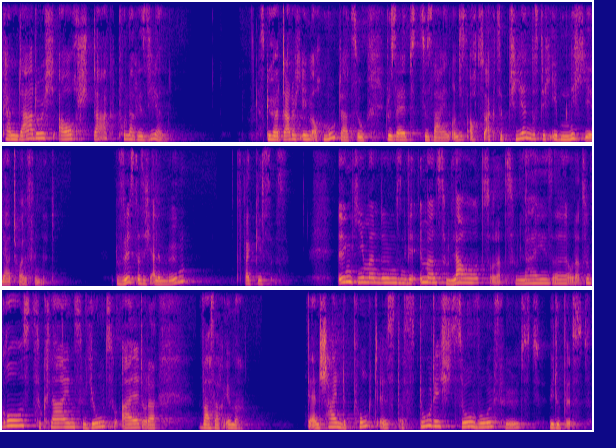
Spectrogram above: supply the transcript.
kann dadurch auch stark polarisieren. Es gehört dadurch eben auch Mut dazu, du selbst zu sein und es auch zu akzeptieren, dass dich eben nicht jeder toll findet. Du willst, dass sich alle mögen? Vergiss es. Irgendjemandem sind wir immer zu laut oder zu leise oder zu groß, zu klein, zu jung, zu alt oder was auch immer. Der entscheidende Punkt ist, dass du dich so wohlfühlst, wie du bist.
